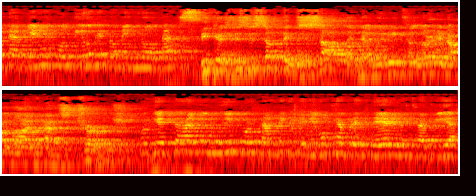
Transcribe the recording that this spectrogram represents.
y también les motivo que tomen notas. Because this is something solid that we need to learn in our life as church. Porque esto es algo muy importante que tenemos que aprender en nuestras vidas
